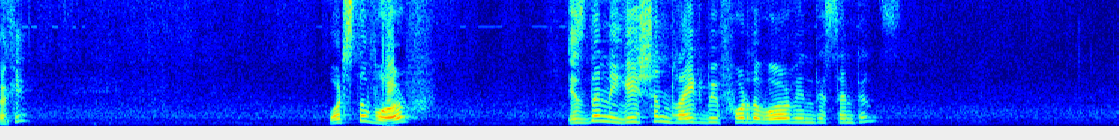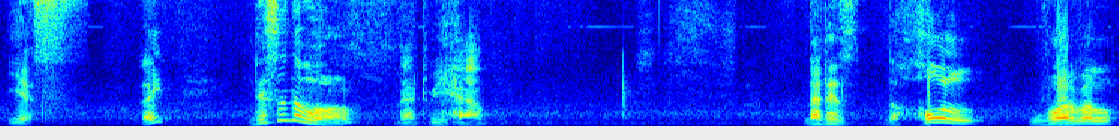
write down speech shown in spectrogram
Okay? What's the verb? Is the negation right before the verb in this sentence? Yes. Right? This is the verb that we have. That is the whole verbal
